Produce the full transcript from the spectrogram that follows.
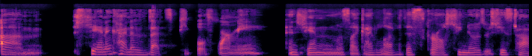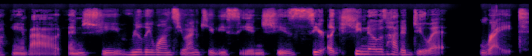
Um, Shannon kind of vets people for me. And Shannon was like, I love this girl. She knows what she's talking about. And she really wants you on QVC. And she's like, she knows how to do it right.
